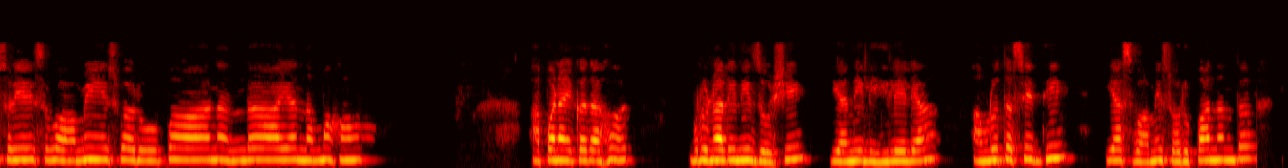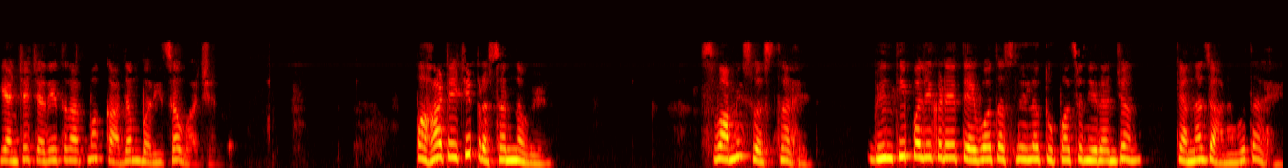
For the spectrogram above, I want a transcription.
श्री स्वामी स्वरूपानंदाय नम. आपण ऐकत आहोत मृणालिनी जोशी यांनी लिहिलेल्या अमृतसिद्धी या स्वामी स्वरूपानंद यांच्या चरित्रात्मक कादंबरीचं वाचन. पहाटेची प्रसन्न वेळ. स्वामी स्वस्थ आहेत. भिंती पलीकडे तेवत असलेलं तुपाचं निरंजन त्यांना जाणवत आहे.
